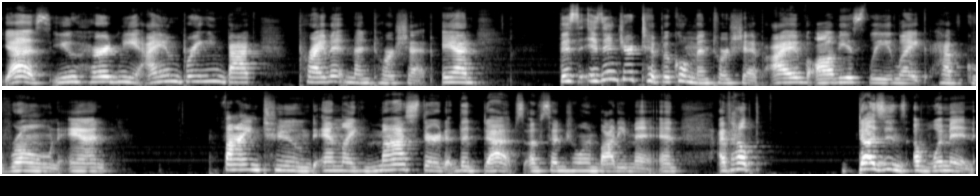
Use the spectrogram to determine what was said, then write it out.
Yes, you heard me. I am bringing back private mentorship. And this isn't your typical mentorship. I've obviously like have grown and fine-tuned and like mastered the depths of sensual embodiment and I've helped dozens of women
